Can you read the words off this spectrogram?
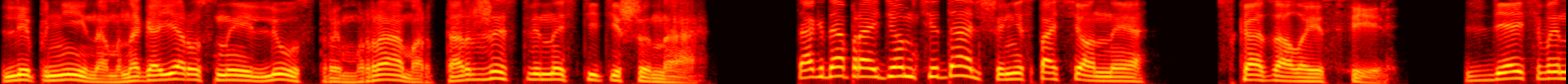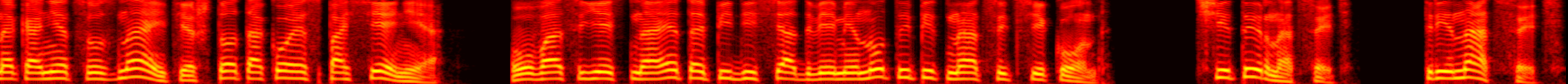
Лепнина, многоярусные люстры, мрамор, торжественность и тишина. «Тогда пройдемте дальше, неспасенные», — сказала Эсфирь. «Здесь вы, наконец, узнаете, что такое спасение. У вас есть на это 52 минуты 15 секунд. 14. 13.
